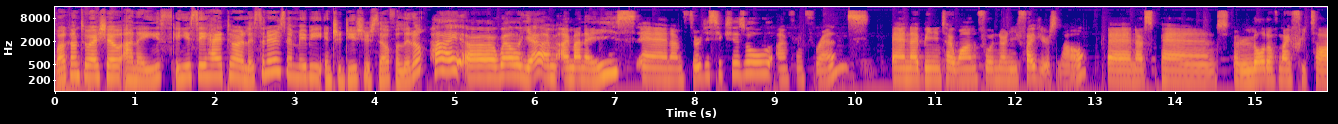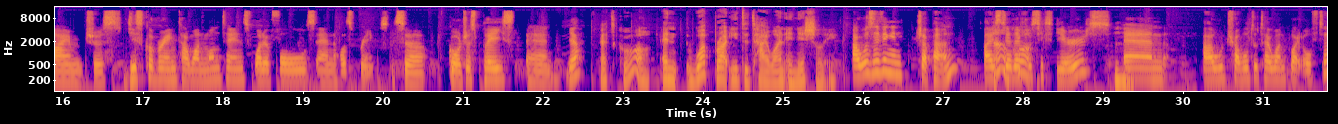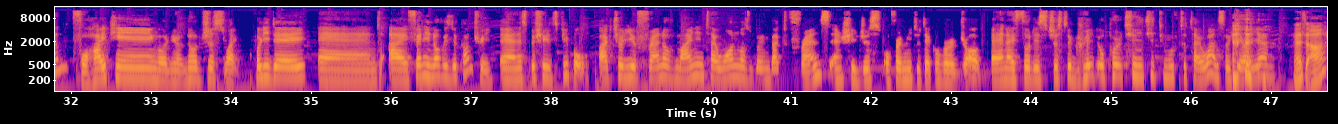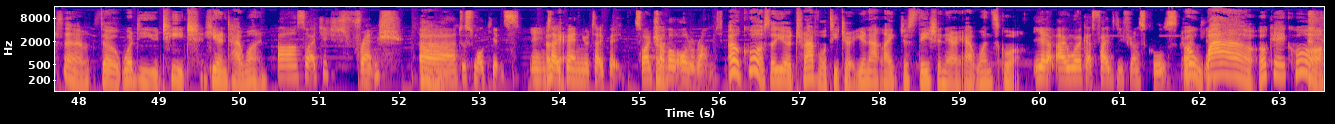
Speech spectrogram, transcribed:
Welcome to our show, Anais. Can you say hi to our listeners and maybe introduce yourself a little? Hi. Uh, well, yeah, I'm, I'm Anais and I'm 36 years old. I'm from France and I've been in Taiwan for nearly five years now. And I've spent a lot of my free time just discovering Taiwan mountains, waterfalls, and hot springs. It's a gorgeous place. And yeah. That's cool. And what brought you to Taiwan initially? I was living in Japan I oh, stayed cool. there for six years mm-hmm. and I would travel to Taiwan quite often for hiking or, you know, not just like holiday. And I fell in love with the country and especially its people. Actually, a friend of mine in Taiwan was going back to France and she just offered me to take over a job. And I thought it's just a great opportunity to move to Taiwan. So here I am. That's awesome. So what do you teach here in Taiwan? Uh, so I teach French uh-huh. uh, to small kids in okay. Taipei and New Taipei. So I travel oh. all around. Oh, cool. So you're a travel teacher. You're not like just stationary at one school. Yeah, I work at five different schools. Oh, currently. Oh, wow. Okay, cool.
